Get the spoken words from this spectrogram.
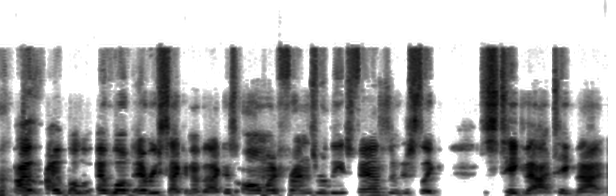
I I love I loved every second of that because all my friends were Leafs fans. I'm just like, just take that, take that.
